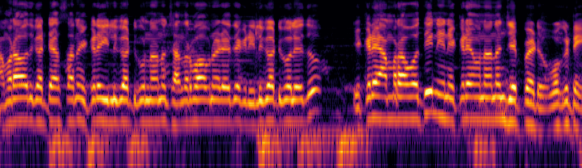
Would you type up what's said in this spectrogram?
అమరావతి కట్టేస్తాను ఇక్కడే ఇల్లు కట్టుకున్నాను చంద్రబాబు నాయుడు అయితే ఇక్కడ ఇల్లు కట్టుకోలేదు ఇక్కడే అమరావతి నేను ఇక్కడే ఉన్నానని చెప్పాడు ఒకటి.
